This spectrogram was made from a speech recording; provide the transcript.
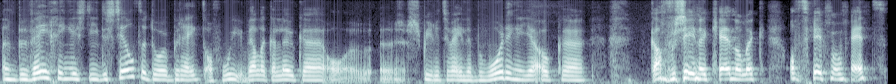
een beweging is die de stilte doorbreekt, of hoe je, welke leuke eh, spirituele bewoordingen je ook uh, kan verzinnen, kennelijk op dit moment.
